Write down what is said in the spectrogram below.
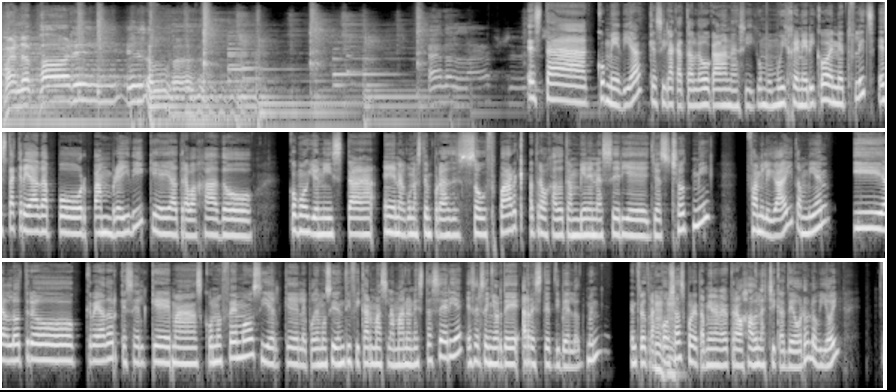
when the party is over Esta comedia, que si la catalogan así como muy genérico en Netflix, está creada por Pam Brady, que ha trabajado como guionista en algunas temporadas de South Park, ha trabajado también en la serie Just Shot Me, Family Guy también, y el otro creador, que es el que más conocemos y el que le podemos identificar más la mano en esta serie, es el señor de Arrested Development, entre otras cosas, porque también había trabajado en Las Chicas de Oro, lo vi hoy.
